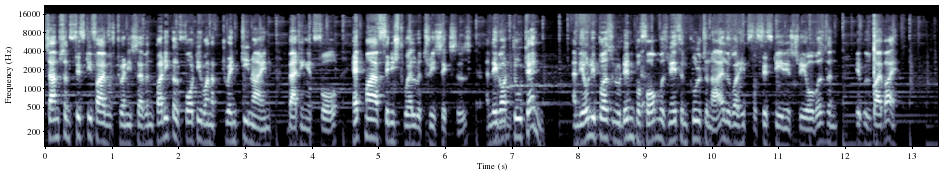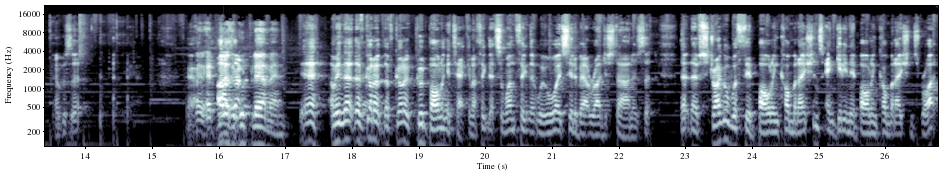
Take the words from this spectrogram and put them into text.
Samson 55 of 27, Padikkal 41 of 29, batting at four. Hetmyer finished well with three sixes, and they got hmm. 210. And the only person who didn't perform was Nathan Coulter-Nile, who got hit for 50 in his three overs, and it was bye bye. That was it. Yeah. Hetmyer's oh, a good player, man. Yeah, I mean they've got a they've got a good bowling attack, and I think that's the one thing that we've always said about Rajasthan is that that they've struggled with their bowling combinations and getting their bowling combinations right.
